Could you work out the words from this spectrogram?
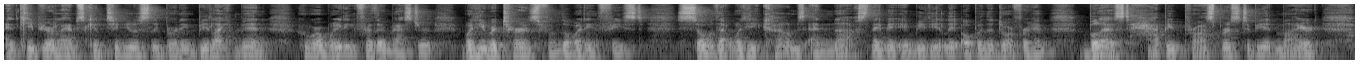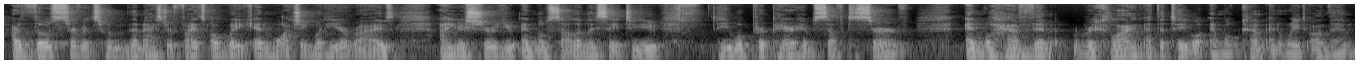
and keep your lamps continuously burning. Be like men who are waiting for their master when he returns from the wedding feast, so that when he comes and knocks, they may immediately open the door for him. Blessed, happy, prosperous, to be admired are those servants whom the master finds awake and watching when he arrives. I assure you and most solemnly say to you, he will prepare himself to serve and will have them recline at the table and will come and wait on them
